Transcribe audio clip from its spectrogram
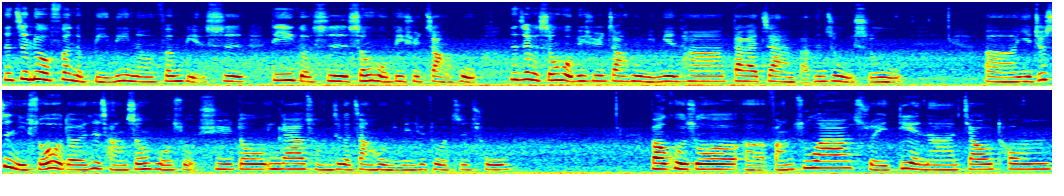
那这六份的比例呢，分别是第一个是生活必须账户，那这个生活必须账户里面，它大概占百分之五十五，呃，也就是你所有的日常生活所需都应该要从这个账户里面去做支出，包括说呃房租啊、水电啊、交通、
